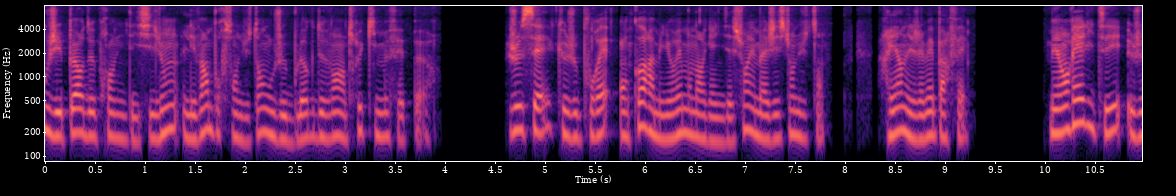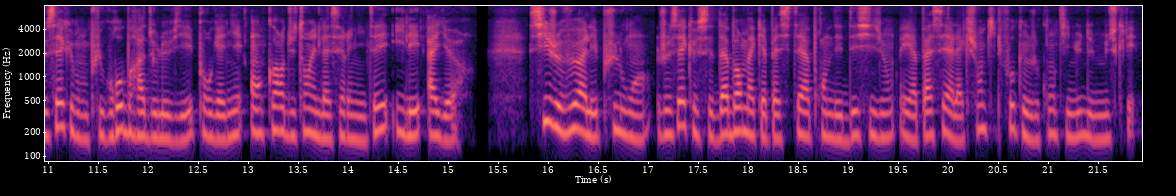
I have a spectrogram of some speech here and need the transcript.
où j'ai peur de prendre une décision, les 20% du temps où je bloque devant un truc qui me fait peur. Je sais que je pourrais encore améliorer mon organisation et ma gestion du temps. Rien n'est jamais parfait. Mais en réalité, je sais que mon plus gros bras de levier pour gagner encore du temps et de la sérénité, il est ailleurs. Si je veux aller plus loin, je sais que c'est d'abord ma capacité à prendre des décisions et à passer à l'action qu'il faut que je continue de muscler.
